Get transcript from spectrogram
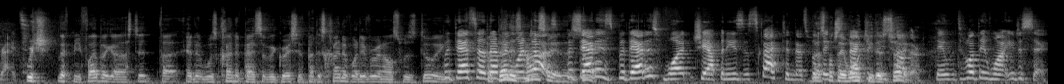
Right. Which left me flabbergasted, but and it was kind of passive aggressive, but it's kind of what everyone else was doing. But that's what that is everyone does. But that is, but that is what Japanese expect, and that's what That's they what they want you to each say. other. They, it's what they want you to say.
